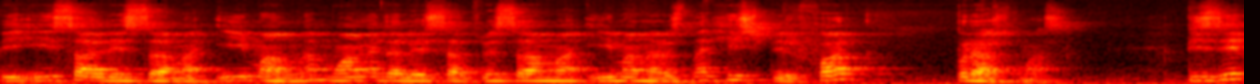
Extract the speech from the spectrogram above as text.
bir İsa aleyhisselama imanla Muhammed aleyhisselatü vesselama iman arasında hiçbir fark bırakmaz. Bizim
